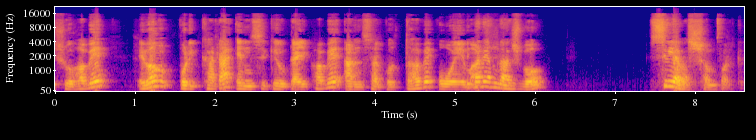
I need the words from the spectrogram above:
ইস্যু হবে এবং পরীক্ষাটা এমসিকিউ টাইপ হবে আনসার করতে হবে ও এবারে আমরা আসব সিলেবাস সম্পর্কে।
